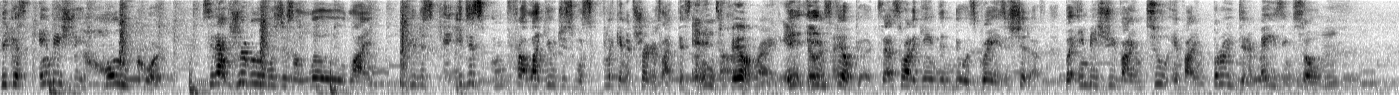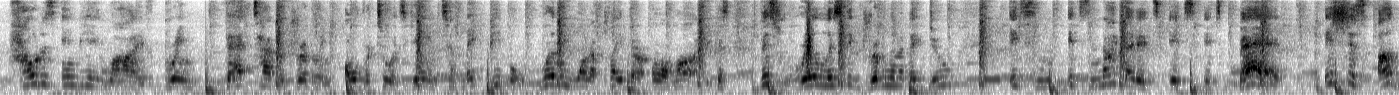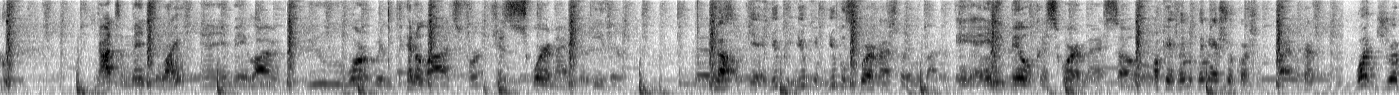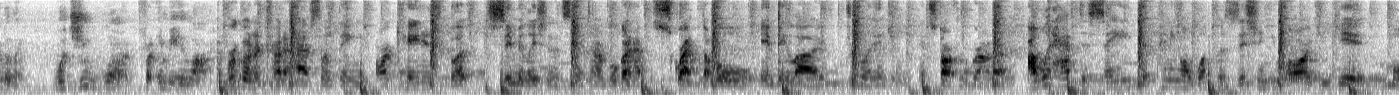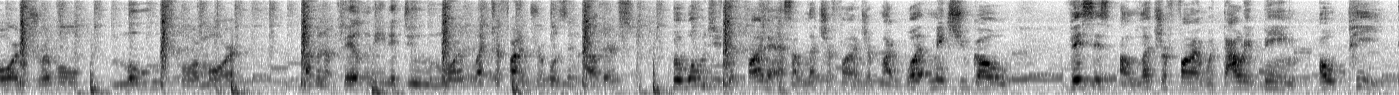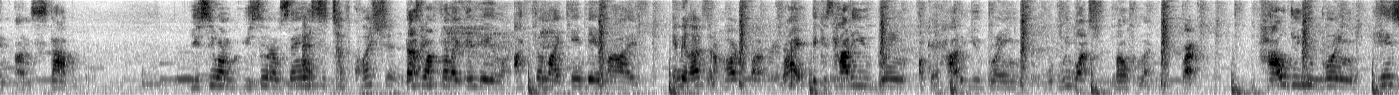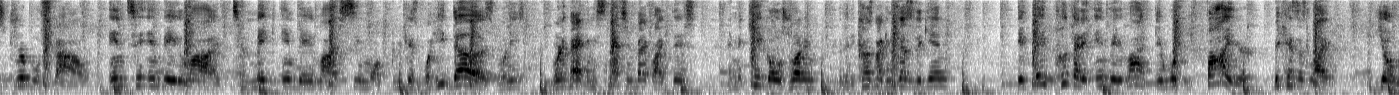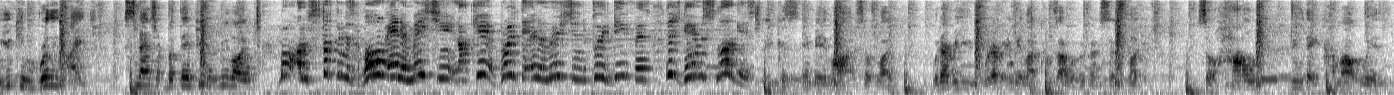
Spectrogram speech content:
because NBA Street Home Court, see that dribbling was just a little like you just it just felt like you just was flicking the triggers like this. It didn't time. feel right. It It, didn't it didn't feel good. So that's why the game didn't do as great as it should have. But NBA Street Volume 2 and Volume 3 did amazing. So Mm-hmm. how does NBA Live bring that type of dribbling over to its game to make people really want to play their online? Because this realistic dribbling that they do, it's it's not that it's it's it's bad. It's just ugly. Not to mention, Right. in NBA Live, you weren't really penalized for just square matching either. No, yeah, you can you can you can square match with anybody. Any build can square match, so Okay, let me let me ask you a question. Right. Okay. What dribbling would you want for NBA Live? We're gonna try to have something arcadish but simulation at the same time. We're gonna have to scrap the whole NBA Live dribbling engine and start from the ground up. I would have to say, depending on what position you are, you get more dribble moves or more of an ability to do more electrifying dribbles than others. But what would you define it as electrifying dribble? Like, what makes you go, this is electrifying without it being OP and unstoppable? You see what I'm, you see what I'm saying? That's a tough question. That's why I feel like NBA. I feel like NBA Live, NBA Live's in a hard spot right now. right? Because how do you bring? Okay, how do you bring? We watch Bone Collector. Right. How do you bring his dribble style into NBA Live to make NBA Live seem more? Because what he does when he's running back and he's snatching back like this, and the kid goes running, and then he comes back and he does it again. If they put that in NBA Live, it would be fire because it's like, yo, you can really like snatch it. But then people be like, Bro, I'm stuck in this long animation and I can't break the animation to play defense. This game is sluggish. because it's NBA Live, so it's like whatever you whatever NBA Live comes out with, we're gonna say sluggish. So how do they come out with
